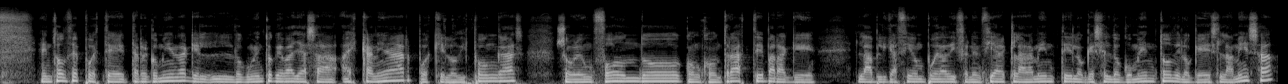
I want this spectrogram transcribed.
Entonces, pues te, recomienda que el documento que vayas a, a, escanear, pues que lo dispongas sobre un fondo con contraste para que la aplicación pueda diferenciar claramente lo que es el documento de lo que es la mesa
